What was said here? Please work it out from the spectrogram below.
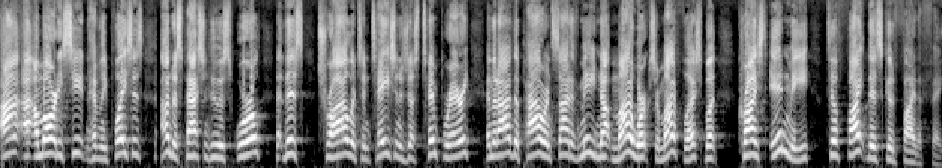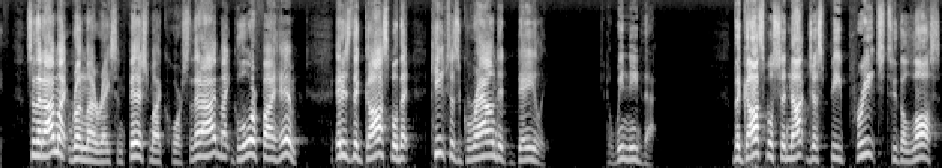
I, am already seeing it in heavenly places. I'm just passing through this world. That this trial or temptation is just temporary, and that I have the power inside of me, not my works or my flesh, but Christ in me to fight this good fight of faith, so that I might run my race and finish my course, so that I might glorify Him. It is the gospel that keeps us grounded daily, and we need that. The gospel should not just be preached to the lost,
